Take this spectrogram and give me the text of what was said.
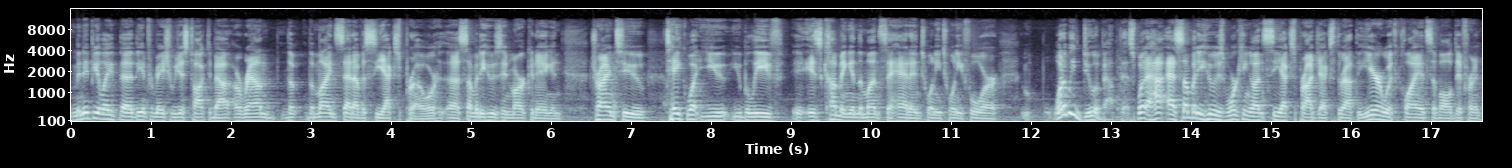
manipulate the, the information we just talked about around the, the mindset of a CX pro or uh, somebody who's in marketing and trying to take what you, you believe is coming in the months ahead in 2024. What do we do about this? What, how, as somebody who is working on CX projects throughout the year with clients of all different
